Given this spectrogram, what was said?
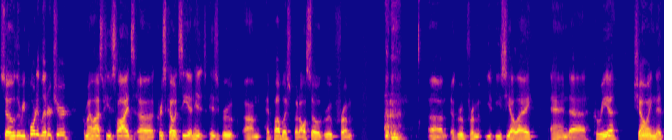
So the reported literature for my last few slides, uh, Chris Coetzee and his, his group um, had published, but also a group from um, a group from UCLA and uh, Korea showing that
